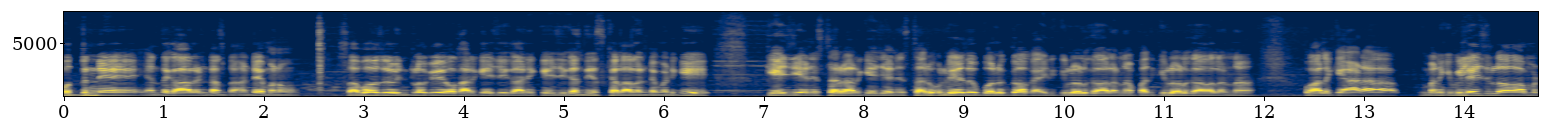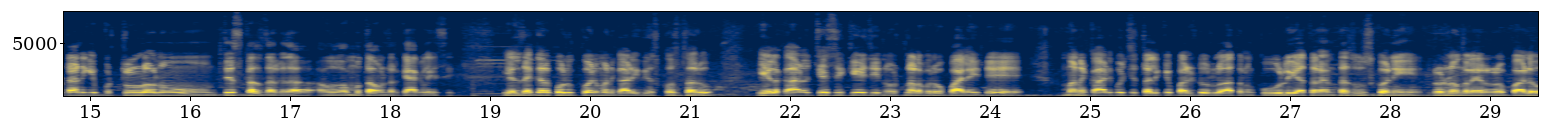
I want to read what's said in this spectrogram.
పొద్దున్నే ఎంత కావాలంటే అంత. అంటే మనం సపోజ్ ఇంట్లోకి ఒక అర కేజీ కానీ కేజీ కానీ తీసుకెళ్ళాలంటే మటుకి కేజీ అని ఇస్తారు అర కేజీ అని ఇస్తారు. లేదు బలుగ్గా ఒక ఐదు కిలోలు కావాలన్నా పది కిలోలు కావాలన్నా వాళ్ళకి ఆడ మనకి విలేజ్లో అమ్మటానికి బుట్టల్లోనూ తీసుకెళ్తారు కదా అమ్ముతూ ఉంటారు కేకలేసి. వీళ్ళ దగ్గర కొనుక్కొని మన కాడికి తీసుకొస్తారు. వీళ్ళ కాడ వచ్చేసి కేజీ నూట నలభై రూపాయలు అయితే మన కాడికి వచ్చే తలకి పల్లెటూరులో అతను కూలి అతను అంతా చూసుకొని రెండు వందల ఇరవై రూపాయలు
